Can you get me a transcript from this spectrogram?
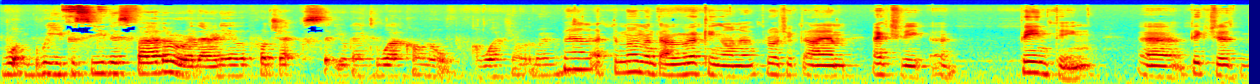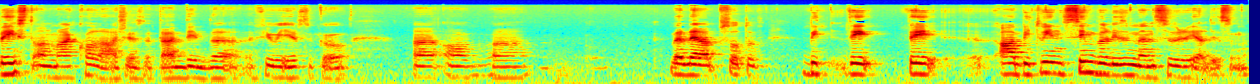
What, will you pursue this further, or are there any other projects that you're going to work on or are working on at the moment? Well, at the moment, I'm working on a project. I am actually uh, painting uh, pictures based on my collages that I did uh, a few years ago. Uh, of uh, well, they are sort of they they uh, are between symbolism and surrealism.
